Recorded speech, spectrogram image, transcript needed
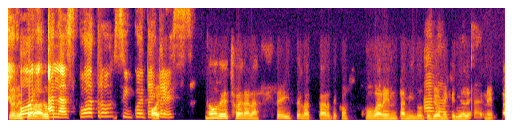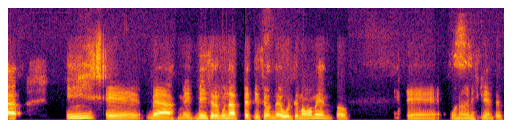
Yo Hoy necesitaba algo, a las 4.53. no, de hecho era a las 6 de la tarde con 40 minutos, A yo me quería puta. desconectar y eh, vea, me, me hicieron una petición de último momento, eh, uno de mis clientes,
